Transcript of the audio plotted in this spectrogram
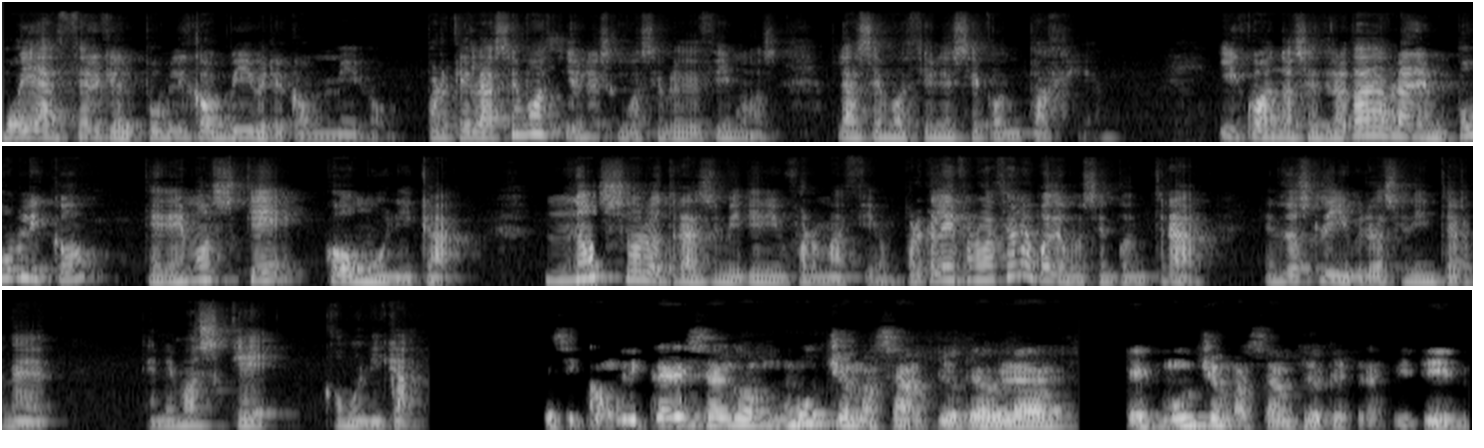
voy a hacer que el público vibre conmigo, porque las emociones, como siempre decimos, las emociones se contagian. Y cuando se trata de hablar en público, tenemos que comunicar. no solo transmitir información, porque la información la podemos encontrar en los libros, en Internet. Tenemos que comunicar. Es decir, comunicar es algo mucho más amplio que hablar, es mucho más amplio que transmitir.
